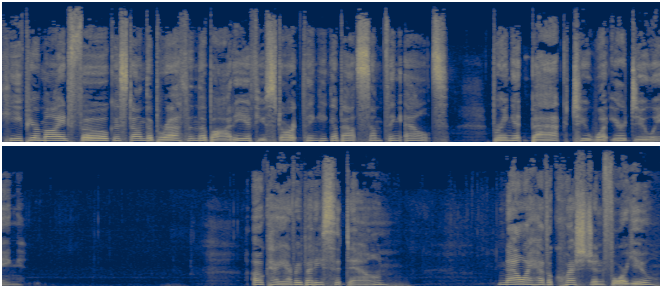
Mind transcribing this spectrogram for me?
Keep your mind focused on the breath and the body. If you start thinking about something else, bring it back to what you're doing. Okay, everybody sit down. Now I have a question for you.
